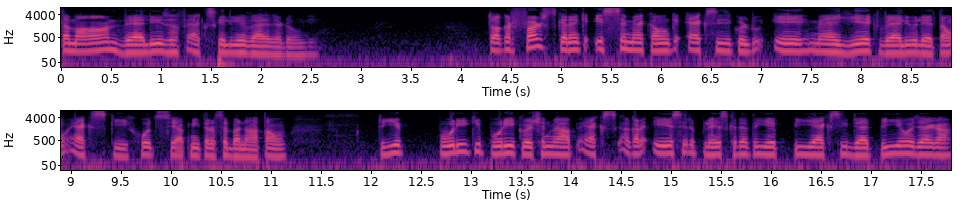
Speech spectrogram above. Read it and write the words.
तमाम वैल्यूज़ ऑफ़ एक्स के लिए वैलिड होंगी। तो अगर फ़र्ज़ करें कि इससे मैं कहूँ कि x is equal to a मैं ये एक वैल्यू लेता हूँ एक्स की खुद से अपनी तरफ़ से बनाता हूँ तो ये पूरी की पूरी इक्वेशन में आप x अगर a से रिप्लेस करें तो ये पी एक्स की बजाय पी हो जाएगा।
